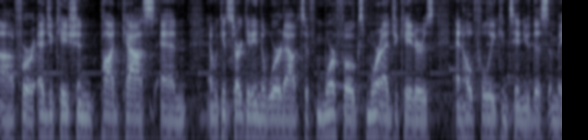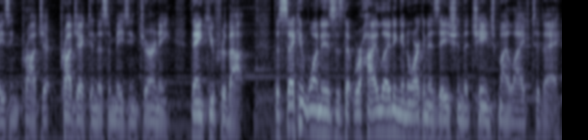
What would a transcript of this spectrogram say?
uh, for education podcasts, and and we can start getting the word out to more folks, more educators, and hopefully continue this amazing project project in this amazing journey. Thank you for that. The second one is is that we're highlighting an organization that changed my life today.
